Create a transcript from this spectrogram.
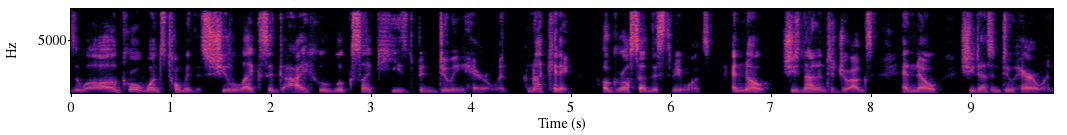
well, a girl once told me this. She likes a guy who looks like he's been doing heroin. I'm not kidding. A girl said this to me once. And no, she's not into drugs. And no, she doesn't do heroin.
